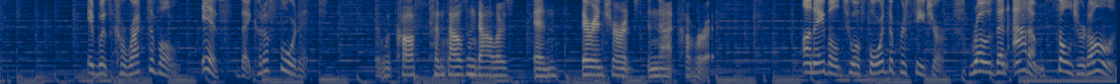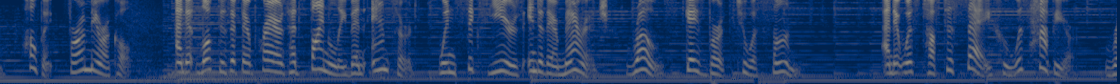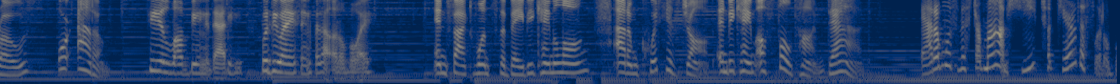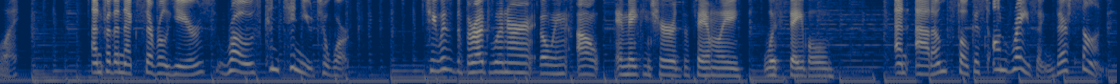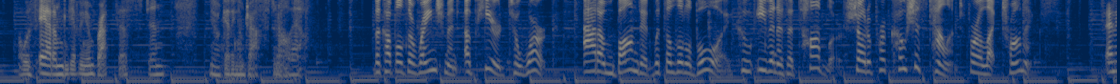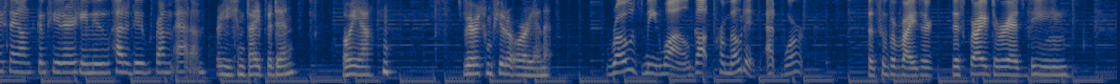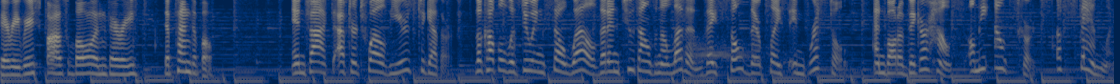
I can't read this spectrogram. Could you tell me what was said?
It was correctable if they could afford it. It would cost $10,000 and their insurance did not cover it. Unable to afford the procedure, Rose and Adam soldiered on, hoping for a miracle. And it looked as if their prayers had finally been answered when, six years into their marriage, Rose gave birth to a son. And it was tough to say who was happier, Rose or Adam. He loved being a daddy, would do anything for that little boy. In fact, once the baby came along, Adam quit his job and became a full time dad. Adam was Mr. Mom. He took care of this little boy. And for the next several years, Rose continued to work. She was the breadwinner going out and making sure the family was stable. And Adam focused on raising their son. It was Adam giving him breakfast and, you know, getting him dressed and all that. The couple's arrangement appeared to work. Adam bonded with the little boy, who, even as a toddler, showed a precocious talent for electronics. Anything on the computer he knew how to do from Adam. Or he can type it in. Oh, yeah. it's very computer oriented. Rose, meanwhile, got promoted at work. The supervisor described her as being very responsible and very dependable. In fact, after 12 years together, the couple was doing so well that in 2011 they sold their place in Bristol and bought a bigger house on the outskirts of Stanley.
